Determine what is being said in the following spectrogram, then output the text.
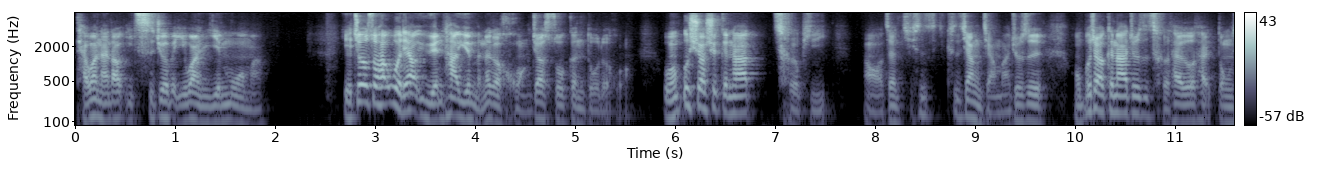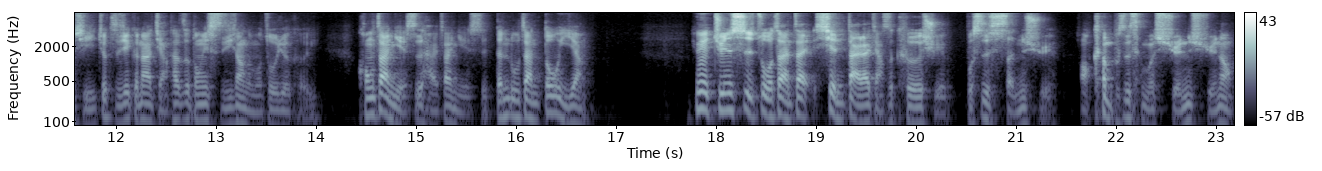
台湾难道一次就被一万淹没吗？也就是说，他为了要圆他原本那个谎，就要说更多的谎。我们不需要去跟他扯皮哦，这其实是这样讲嘛，就是我们不需要跟他就是扯太多太东西，就直接跟他讲他这东西实际上怎么做就可以。空战也是，海战也是，登陆战都一样。因为军事作战在现代来讲是科学，不是神学哦，更不是什么玄学那种。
